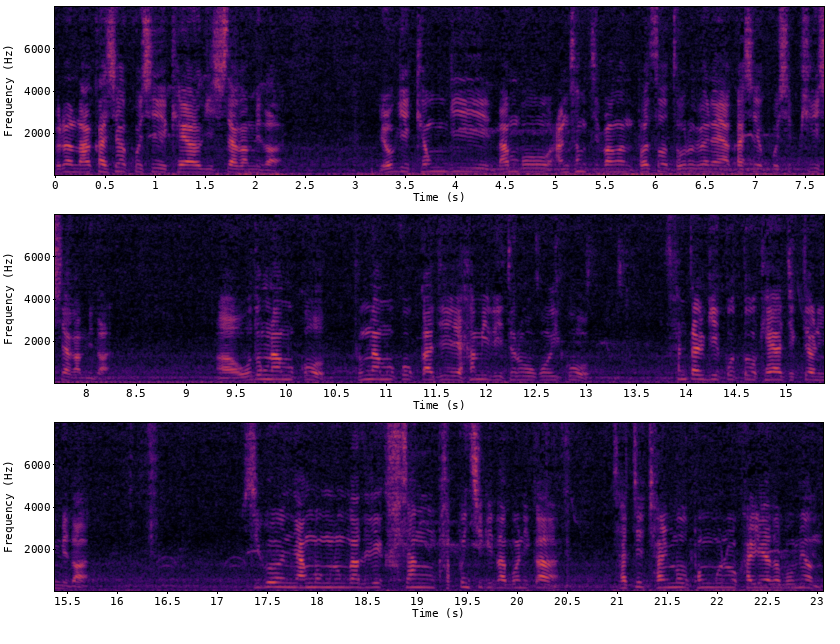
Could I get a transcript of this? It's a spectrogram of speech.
그런 아카시아 꽃이 개하기 시작합니다. 여기 경기 남부 안성지방은 벌써 도로변에 아카시아 꽃이 피기 시작합니다. 아, 오동나무꽃, 등나무꽃까지 하밀이 들어오고 있고 산딸기 꽃도 개화 직전입니다. 지금 양목 농가들이 가장 바쁜 시기다 보니까 자칫 잘못 봉분을 관리하다 보면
